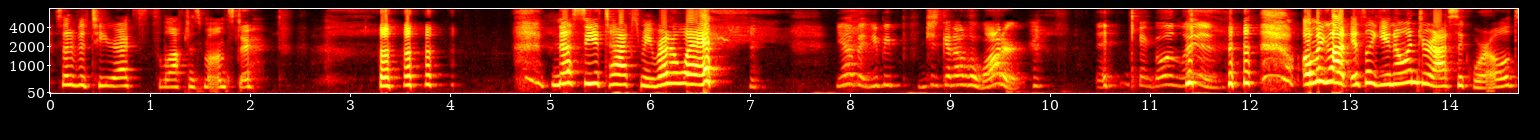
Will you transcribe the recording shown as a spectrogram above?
instead of a T Rex, it's a Loch Ness monster. Nessie attacked me. Run away. yeah, but you'd be just get out of the water. can't go on land. oh my god, it's like you know in Jurassic World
